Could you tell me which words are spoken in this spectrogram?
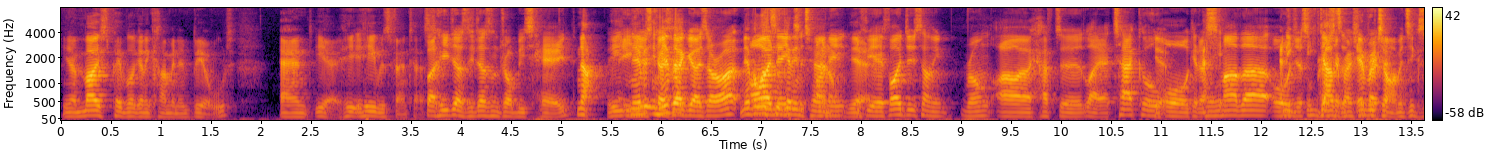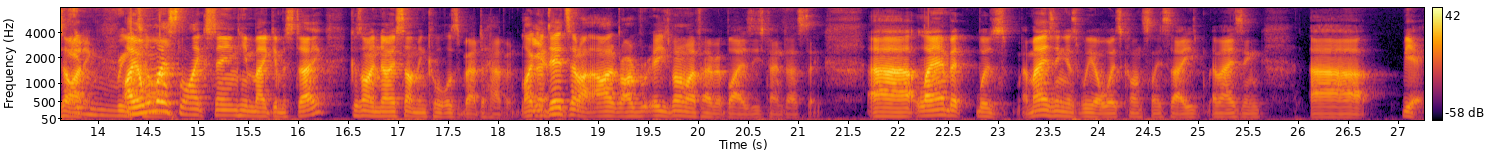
you know, most people are going to come in and build. And yeah, he, he was fantastic. But he does. He doesn't drop his head. no, he, never, just goes never goes, all right. never I lets it need get internal, I need- yeah. If, yeah, if I do something wrong, I have to lay a tackle Yeah. or get a And he- smother or he, just he does it pressure, every pressure. time. It's exciting. Every I time. almost like seeing him make a mistake because I know something cool is about to happen. Like I did said, I, I, I, he's one of my favorite players. He's fantastic. Uh, Lambert was amazing, as we always constantly say. He's amazing. Uh, yeah,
